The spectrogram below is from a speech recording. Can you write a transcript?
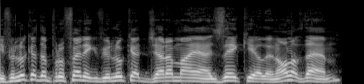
If you look at the prophetic, if you look at Jeremiah, Ezekiel, and all of them,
